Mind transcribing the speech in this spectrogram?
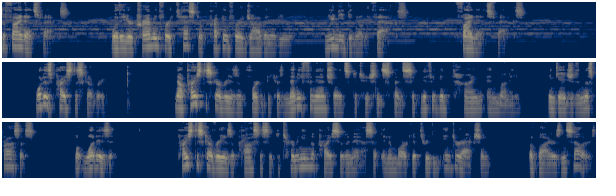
to Finance Facts. Whether you're cramming for a test or prepping for a job interview, you need to know the facts. Finance Facts. What is price discovery? Now, price discovery is important because many financial institutions spend significant time and money engaged in this process. But what is it? Price discovery is a process of determining the price of an asset in a market through the interaction of buyers and sellers.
